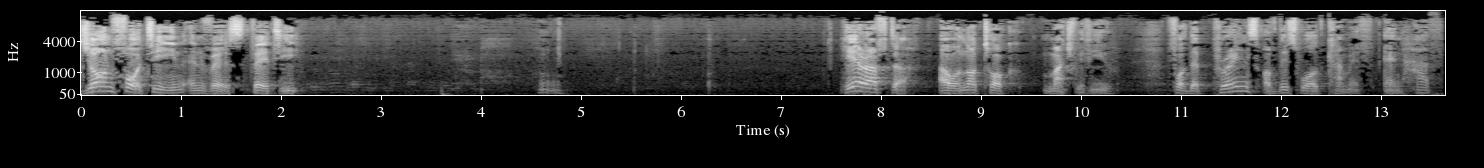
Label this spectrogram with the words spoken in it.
John 14 and verse 30. Hereafter, I will not talk much with you, for the prince of this world cometh and hath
